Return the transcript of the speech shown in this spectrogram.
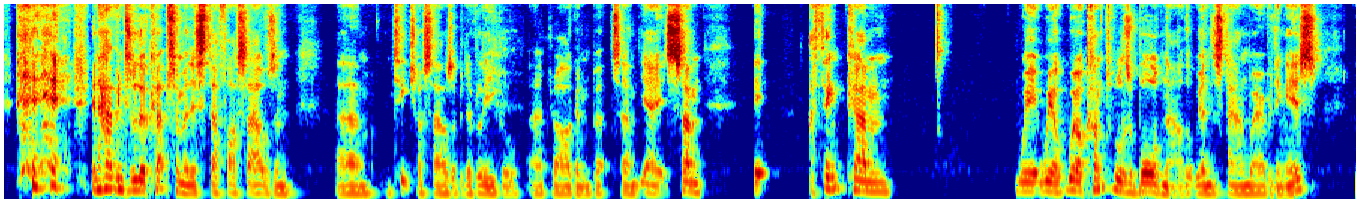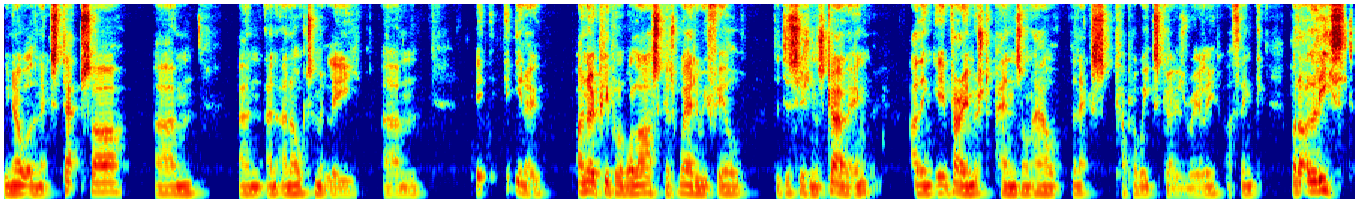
in having to look up some of this stuff ourselves and, and teach ourselves a bit of legal uh, jargon. But yeah, it's um, it I think um, we're, we're, we're comfortable as a board now that we understand where everything is. We know what the next steps are. Um, and, and, and ultimately, um, it, you know, I know people will ask us, where do we feel the decision's going? I think it very much depends on how the next couple of weeks goes, really. I think, but at least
